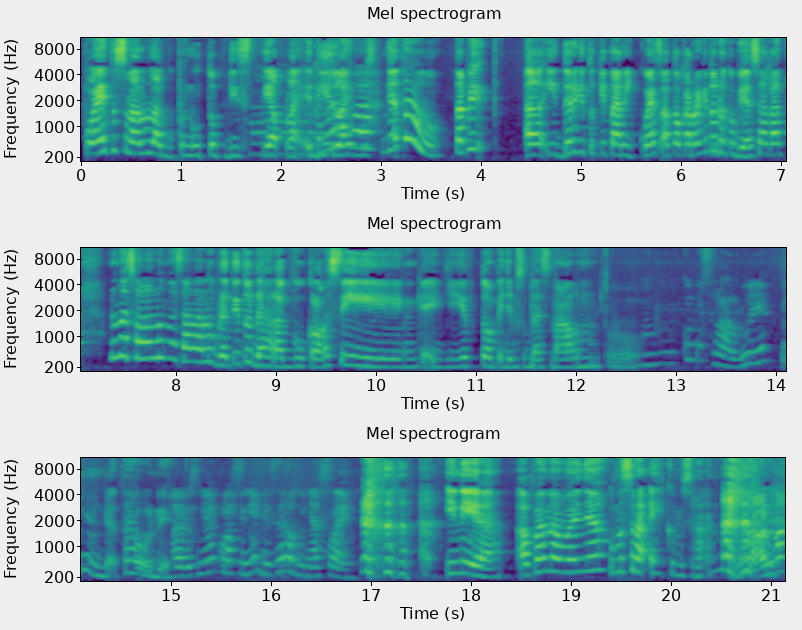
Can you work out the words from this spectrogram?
pokoknya itu selalu lagu penutup di setiap li- di live musik nggak tahu. Tapi eh, either itu kita request atau karena kita udah kebiasa kan lu masa lalu masa lalu. Berarti itu udah lagu closing kayak gitu sampai jam 11 malam tuh. Hmm, kok masa lalu ya? Iya nggak tahu deh. Harusnya closingnya biasanya lagunya slang. Ini ya apa namanya? Kemesra eh kemesraan tahun mah.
